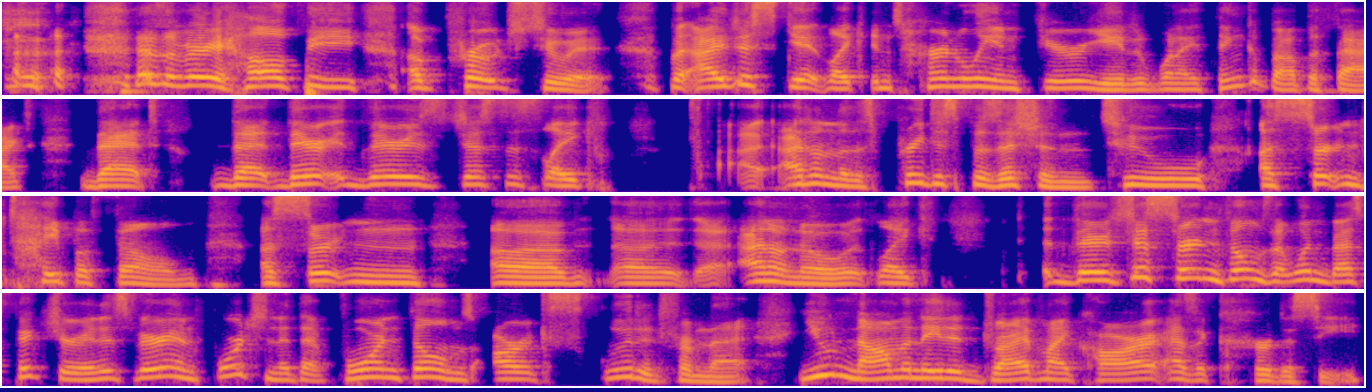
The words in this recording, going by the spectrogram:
That's a very healthy approach to it. But I just get like internally infuriated when I think about the fact that that there there is just this like I, I don't know this predisposition to a certain type of film, a certain uh, uh I don't know like there's just certain films that win best picture and it's very unfortunate that foreign films are excluded from that. You nominated drive my car as a courtesy.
